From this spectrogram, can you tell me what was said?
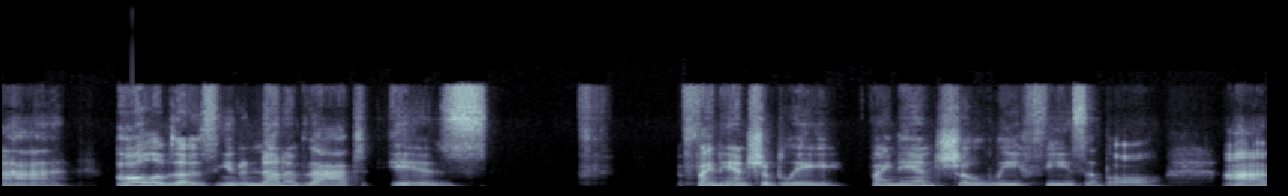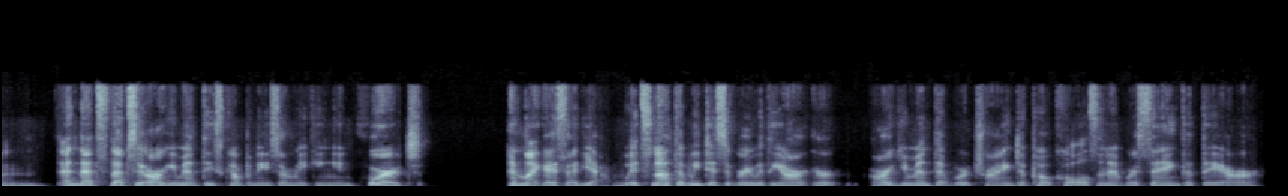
Uh, all of those you know none of that is financially financially feasible um, and that's that's the argument these companies are making in court and like I said, yeah, it's not that we disagree with the ar- argument that we're trying to poke holes in it. We're saying that they are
